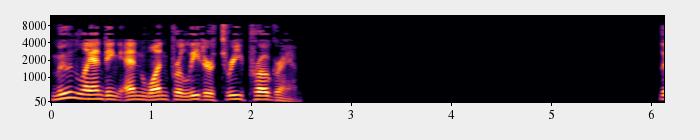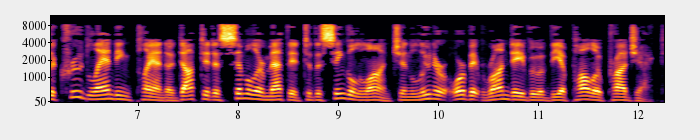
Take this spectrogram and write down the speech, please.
Moon landing N1 per liter 3 program The crewed landing plan adopted a similar method to the single launch and lunar orbit rendezvous of the Apollo project.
